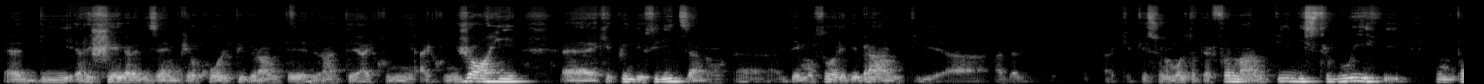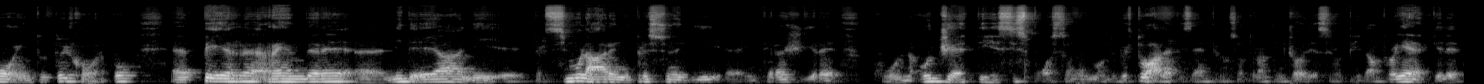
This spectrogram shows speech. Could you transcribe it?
eh, di ricevere ad esempio colpi durante, durante alcuni, alcuni, giochi, eh, che quindi utilizzano eh, dei motori vibranti ad, che, che sono molto performanti, distribuiti un po' in tutto il corpo eh, per rendere eh, l'idea, li, per simulare l'impressione di eh, interagire con oggetti che si spostano nel mondo virtuale, ad esempio, non so, durante un gioco di essere colpiti da un proiettile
